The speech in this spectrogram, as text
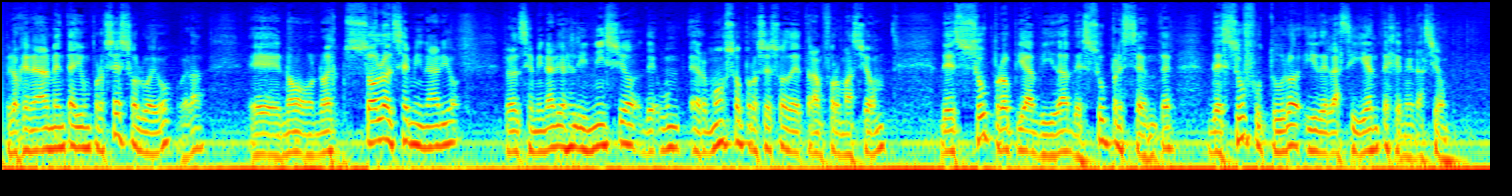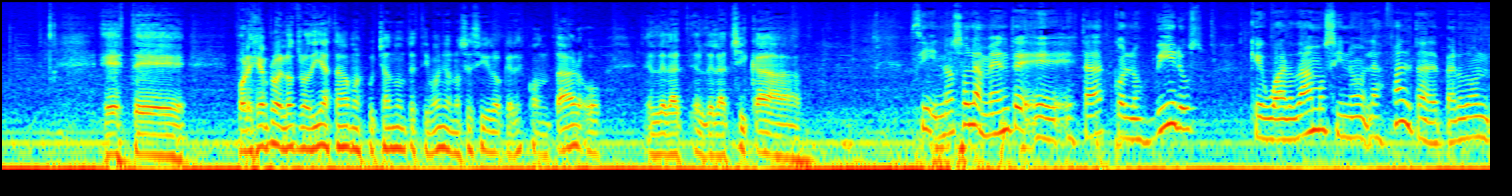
pero generalmente hay un proceso luego, ¿verdad? Eh, no, no es solo el seminario, pero el seminario es el inicio de un hermoso proceso de transformación de su propia vida, de su presente, de su futuro y de la siguiente generación. Este, por ejemplo, el otro día estábamos escuchando un testimonio, no sé si lo querés contar, o el de la, el de la chica Sí, no solamente eh, está con los virus que guardamos, sino la falta de perdón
